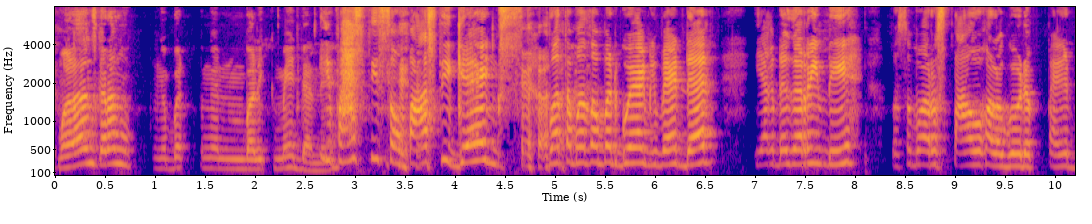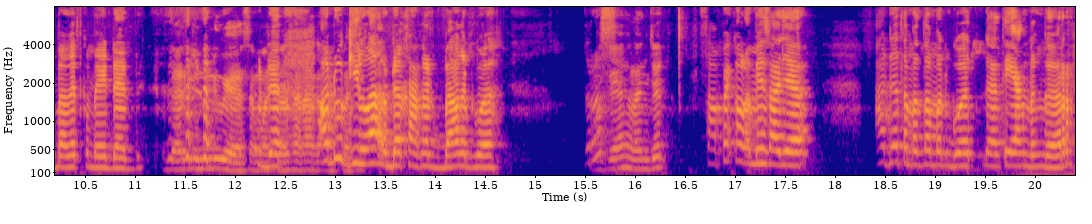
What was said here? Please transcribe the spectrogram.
Malahan sekarang ngebet pengen balik ke Medan ya. pasti so pasti gengs Buat teman-teman gue yang di Medan Yang dengerin nih Lo semua harus tahu kalau gue udah pengen banget ke Medan Dari Rindu ya sama Udah. suasana Aduh gila udah kangen banget gue Terus Oke, lanjut. sampai kalau misalnya ada teman-teman gue nanti yang denger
